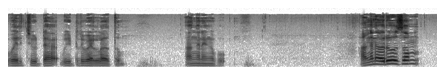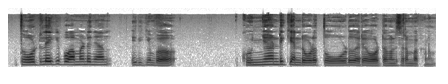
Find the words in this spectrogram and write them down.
വലിച്ചു വിട്ടാൽ വീട്ടിൽ വെള്ളം എത്തും. അങ്ങനെ അങ്ങ് പോകും. അങ്ങനെ ഒരു ദിവസം തോട്ടിലേക്ക് പോകാൻ വേണ്ടി ഞാൻ ഇരിക്കുമ്പോൾ കുഞ്ഞാണ്ടിക്ക് എന്റെ കൂടെ തോട് വരെ ഓട്ട മത്സരം വെക്കണം.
